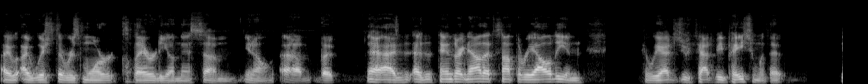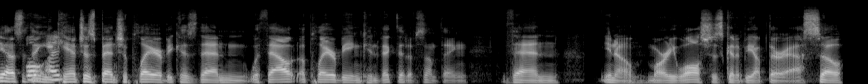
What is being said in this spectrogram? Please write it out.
I, I, wish there was more clarity on this. Um, you know, um, but as, as it stands right now, that's not the reality, and, and we had to, we had to be patient with it. Yeah, that's the well, thing. You I, can't just bench a player because then, without a player being convicted of something, then you know Marty Walsh is going to be up their ass. So,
